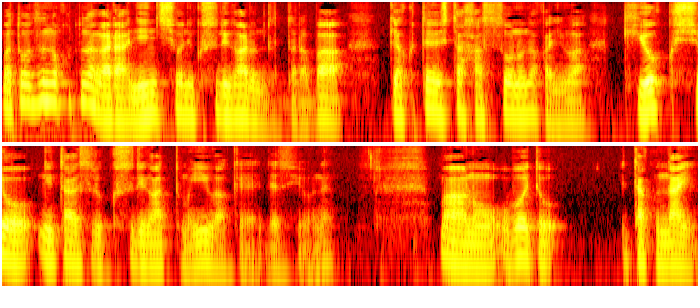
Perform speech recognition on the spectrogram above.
まあ、当然のことながら認知症に薬があるんだったらば逆転した発想の中には記憶症に対する薬があってもいいわけですよね。まあ、あの覚えていたくない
